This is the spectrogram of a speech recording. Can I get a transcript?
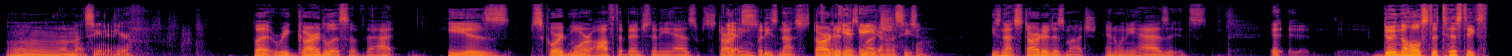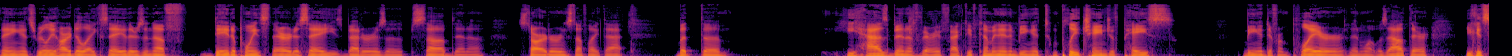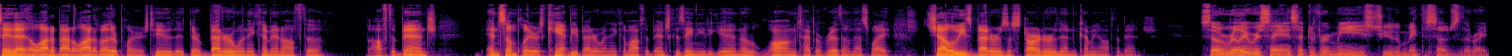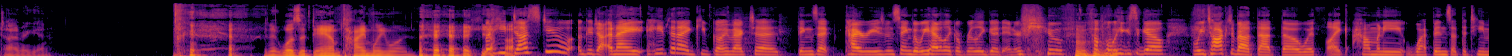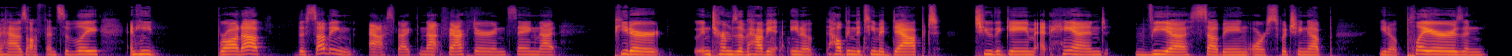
Hmm, I'm not seeing it here. But regardless of that, he is scored more off the bench than he has starting. Yes. But he's not started He as eight much. on the season. he's not started as much and when he has it's it, it- doing the whole statistics thing it's really hard to like say there's enough data points there to say he's better as a sub than a starter and stuff like that but the he has been a very effective coming in and being a complete change of pace being a different player than what was out there you could say that a lot about a lot of other players too that they're better when they come in off the off the bench and some players can't be better when they come off the bench because they need to get in a long type of rhythm that's why Salloi's better as a starter than coming off the bench. So really, we're saying it's up to Vermes to make the subs at the right time again. and it was a damn timely one. But he does do a good job. And I hate that I keep going back to things that Khiry's been saying, but we had like a really good interview a couple weeks ago. And we talked about that though, with like how many weapons that the team has offensively. And he brought up the subbing aspect and that factor and saying that Peter, in terms of having, you know, helping the team adapt to the game at hand via subbing or switching up, you know, players and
